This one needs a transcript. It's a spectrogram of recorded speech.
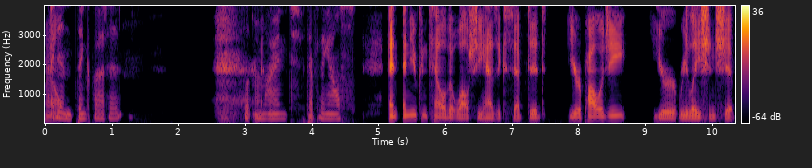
I didn't think about it. It slipped my mind with everything else. And and you can tell that while she has accepted your apology, your relationship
